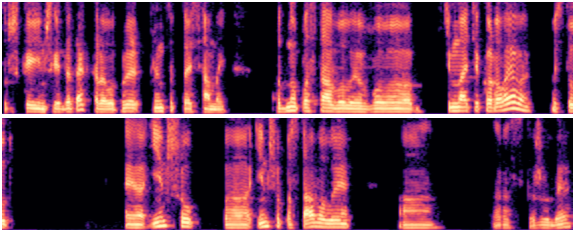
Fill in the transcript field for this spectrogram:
трошки інший детектор, але принцип той самий. Одну поставили в кімнаті королеви, ось тут, е, іншу е, іншу поставили. Зараз скажу де.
